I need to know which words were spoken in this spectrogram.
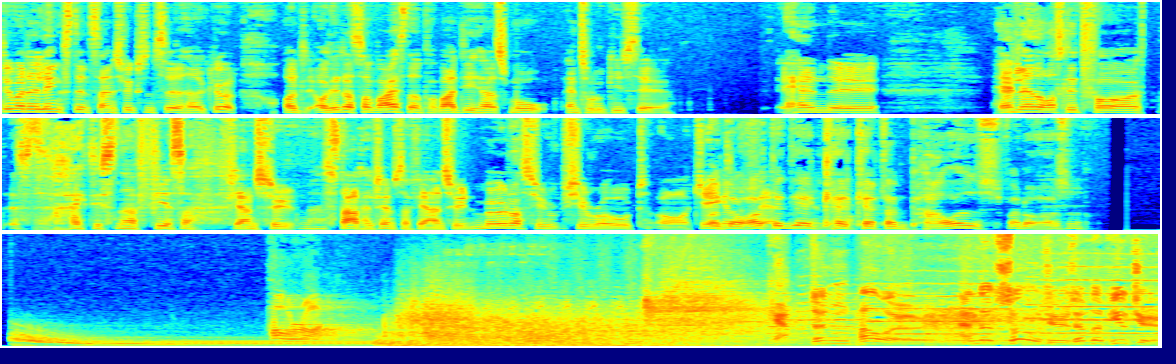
Det var det længste, en science fiction serie havde kørt. Og, og det, der så var i stedet for, var de her små antologiserier. Han, øh, han lavede også lidt for rigtig sådan her 80'er fjernsyn, start 90'er fjernsyn. Murder, She, Wrote og og Jake der var and også the den der Man. Captain Powers, var der også. Power on. Captain Power and the soldiers of the future.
